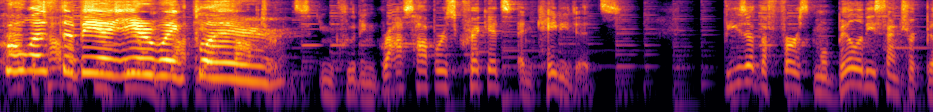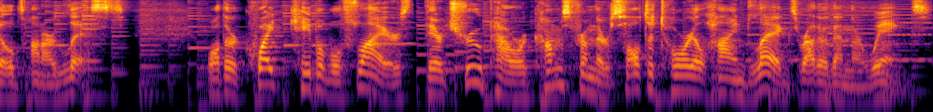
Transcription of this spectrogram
Who At wants to be an earwig player? Including grasshoppers, crickets, and katydids. These are the first mobility-centric builds on our list. While they're quite capable flyers, their true power comes from their saltatorial hind legs rather than their wings.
